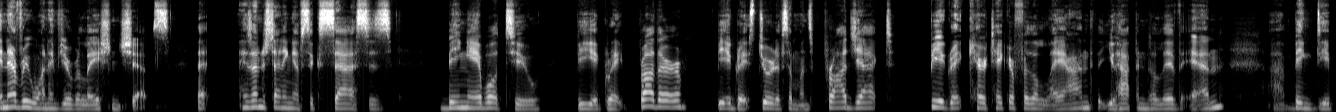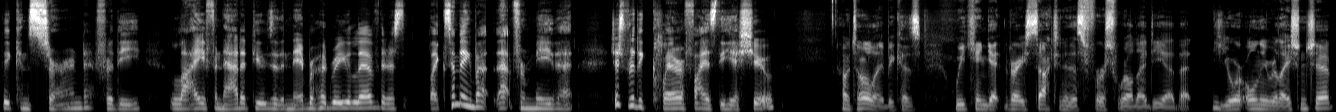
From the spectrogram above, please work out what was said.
in every one of your relationships. That his understanding of success is being able to be a great brother, be a great steward of someone's project, be a great caretaker for the land that you happen to live in, uh, being deeply concerned for the life and attitudes of the neighborhood where you live. There's like something about that for me that just really clarifies the issue. Oh, totally. Because we can get very sucked into this first world idea that your only relationship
